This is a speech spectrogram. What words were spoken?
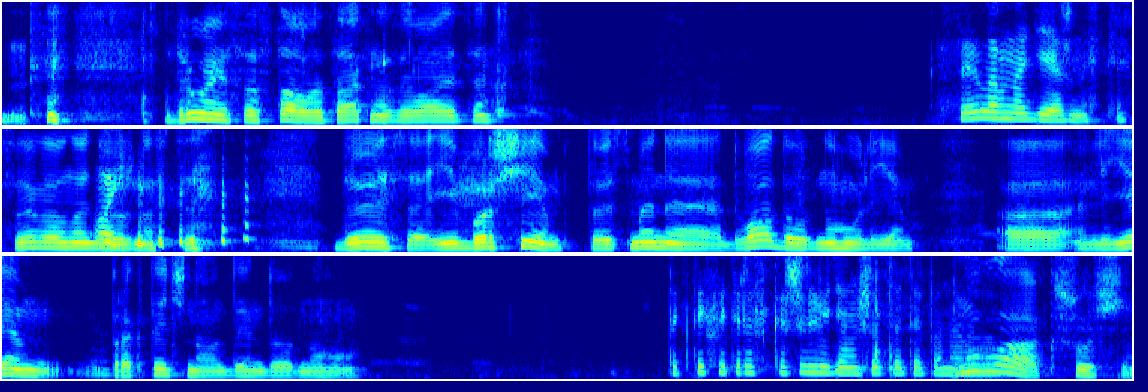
Другий состав отак називається. Сила в надіжності. Сила в надіжності. Дивися, і борщим. Тобто ми не 2 до 1 л'ємо, а л'ємо практично один до одного. Так ти хоч розкажи людям, що це ти Ну, лак, що ще?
